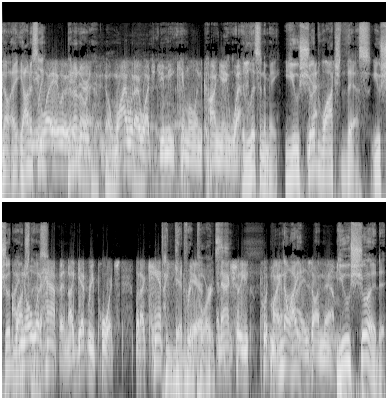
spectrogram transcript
no. I- honestly, I mean, why, no, no, no. there- no, Why would I watch Jimmy Kimmel and Kanye West? Listen to me. You should watch this. You should watch. I know this. what happened. I get reports, but I can't I get reports. and actually put my No, I- eyes on them. You should.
